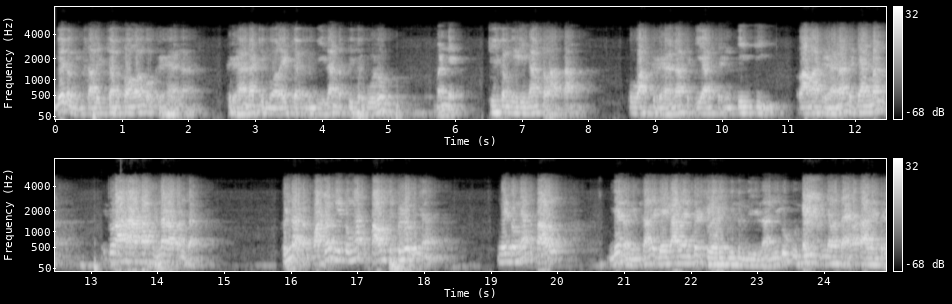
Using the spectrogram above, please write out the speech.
Gitu, misalnya jam songo kok gerhana. Gerhana dimulai jam 9 lebih 10 menit di kemiringan selatan. Luas gerhana sekian inci, lama gerhana sekian men. Itu rata-rata benar apa enggak? Benar, padahal ngitungnya setahun sebelumnya. Ngitungnya setahun Iya misalnya kayak kalender 2009, itu kudu menyelesaikan kalender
